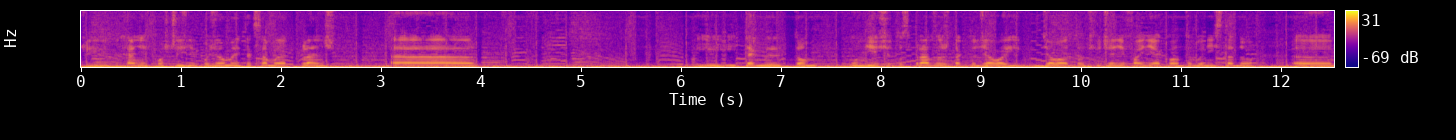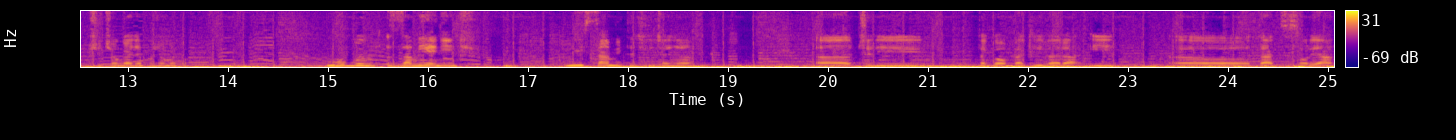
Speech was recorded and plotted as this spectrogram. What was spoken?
czyli wypychanie w płaszczyźnie poziomej, tak samo jak planche. Eee, i, i tak by to u mnie się to sprawdza, że tak to działa i działa to ćwiczenie fajnie jako antagonista do e, przyciągania poziomego. Mógłbym zamienić miejscami te ćwiczenia, e, czyli tego backlivera i e, te akcesoria,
